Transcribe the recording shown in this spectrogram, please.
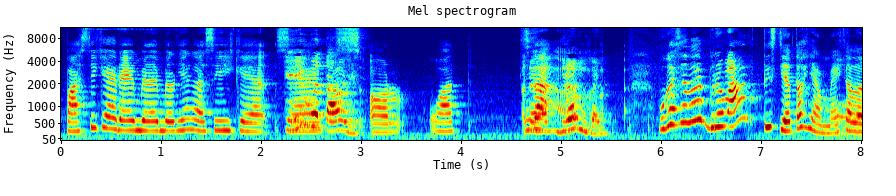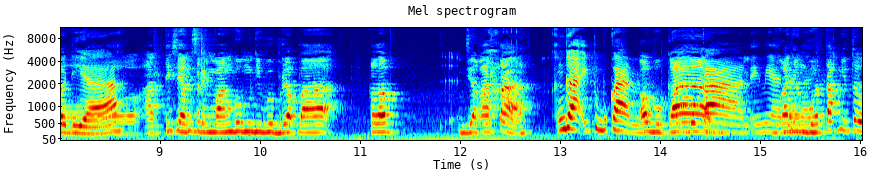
pasti kayak ada embel-embelnya nggak sih kayak Kayaknya gue tahu sex or what enggak Selebgram kan? bukan selebgram artis jatuhnya meh kalau dia Oh, artis yang sering manggung di beberapa klub Jakarta. Enggak, itu bukan. Oh, bukan. Bukan. Ini Bukan adalah- yang botak itu.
